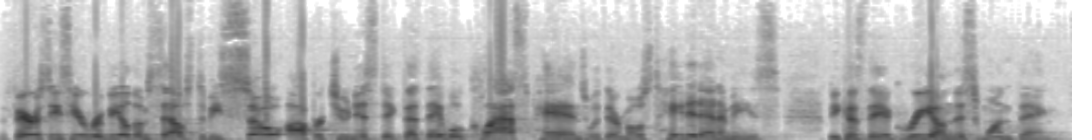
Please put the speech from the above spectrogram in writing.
The Pharisees here reveal themselves to be so opportunistic that they will clasp hands with their most hated enemies because they agree on this one thing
